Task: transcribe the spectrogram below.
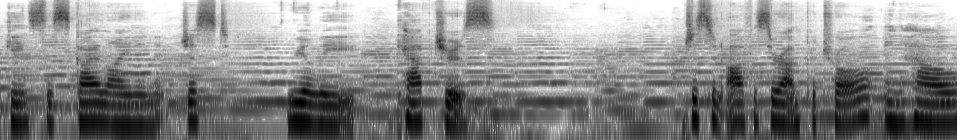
against the skyline, and it just really captures just an officer on patrol and how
